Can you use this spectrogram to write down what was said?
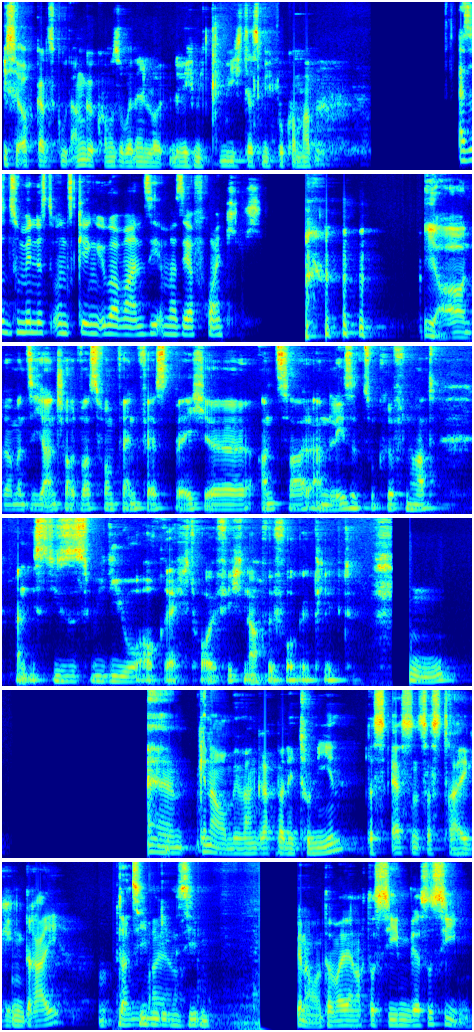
ist ja auch ganz gut angekommen, so bei den Leuten, wie ich, mich, wie ich das mitbekommen habe. Also zumindest uns gegenüber waren sie immer sehr freundlich. Ja, und wenn man sich anschaut, was vom Fanfest welche Anzahl an Lesezugriffen hat, dann ist dieses Video auch recht häufig nach wie vor geklickt. Mhm. Ähm, genau, wir waren gerade bei den Turnieren. Das erstens das 3 gegen 3. Und dann 7 war gegen ja, 7. Genau, und dann war ja noch das 7 versus 7.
